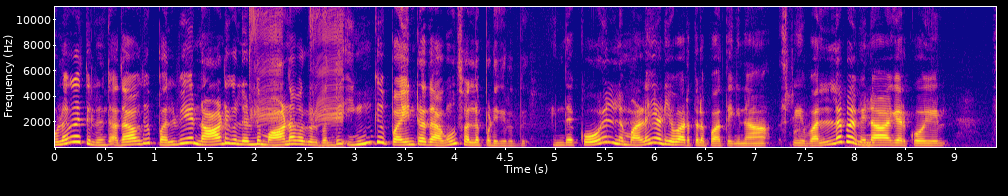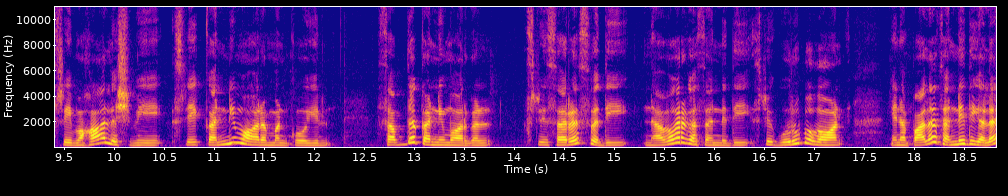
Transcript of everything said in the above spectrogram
உலகத்திலிருந்து அதாவது பல்வேறு நாடுகளிலிருந்து மாணவர்கள் வந்து இங்கு பயின்றதாகவும் சொல்லப்படுகிறது. இந்த கோயிலில் மலை அடிவாரத்தில் பார்த்தீங்கன்னா ஸ்ரீ வல்லப விநாயகர் கோயில் ஸ்ரீ மகாலட்சுமி ஸ்ரீ கன்னிமாரம்மன் கோயில் சப்த கன்னிமார்கள் ஸ்ரீ சரஸ்வதி நவகிரக சந்நிதி ஸ்ரீ குரு பகவான் என பல சந்நிதிகளை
